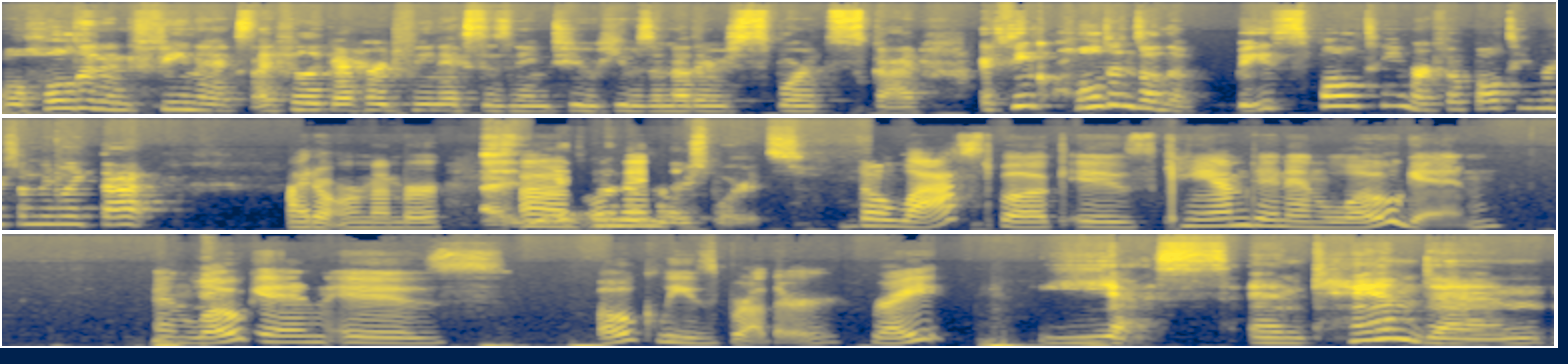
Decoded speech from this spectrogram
Well, Holden and Phoenix, I feel like I heard Phoenix's name too. He was another sports guy. I think Holden's on the baseball team or football team or something like that. I don't remember. Uh, Um, it's one of and then- other sports. The last book is Camden and Logan. And Logan is Oakley's brother, right? Yes. And Camden,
